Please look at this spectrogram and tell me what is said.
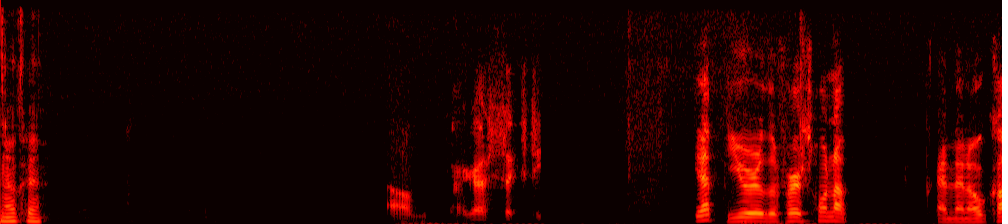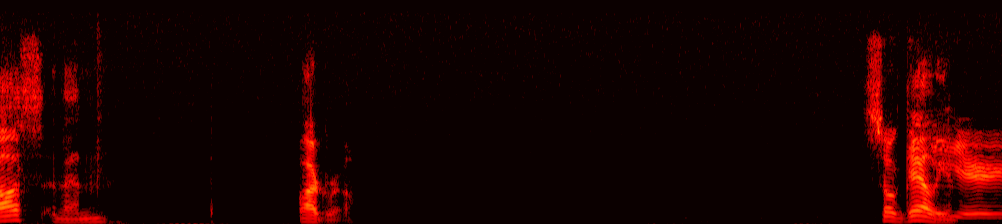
Okay. Um, I got 60. Yep, you were the first one up. And then O'Koss, and then Ardro. So, Ghaleon, Cheers.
